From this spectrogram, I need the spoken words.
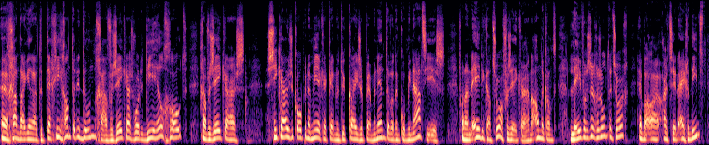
Eh, gaan daar inderdaad de techgiganten dit doen? Gaan verzekeraars worden die heel groot? Gaan verzekeraars ziekenhuizen kopen? In Amerika kennen we natuurlijk Kaiser Permanente, wat een combinatie is van aan de ene kant zorgverzekeraar, aan de andere kant leveren ze gezondheidszorg, hebben ar- artsen in eigen dienst,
